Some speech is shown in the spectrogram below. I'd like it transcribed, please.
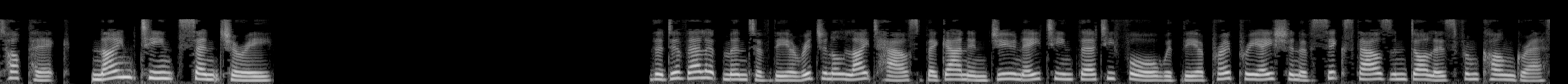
Topic 19th century The development of the original lighthouse began in June 1834 with the appropriation of $6,000 from Congress.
